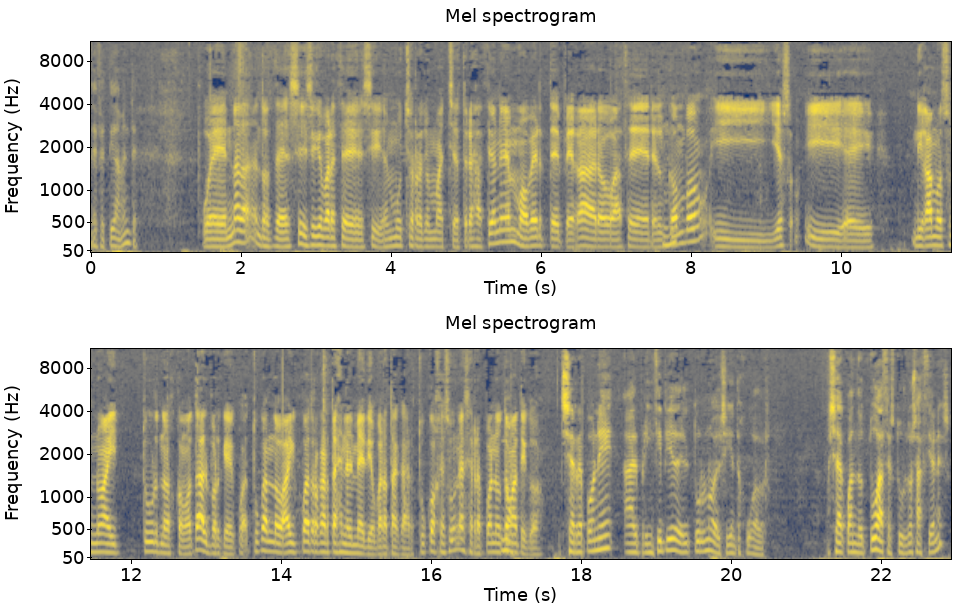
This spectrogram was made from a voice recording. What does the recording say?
Efectivamente. Pues nada, entonces sí, sí que parece, sí, es mucho rollo un match. Tres acciones, moverte, pegar o hacer el combo y eso. Y eh, digamos, no hay turnos como tal, porque tú cuando hay cuatro cartas en el medio para atacar, tú coges una y se repone automático. Se repone al principio del turno del siguiente jugador. O sea, cuando tú haces tus dos acciones,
